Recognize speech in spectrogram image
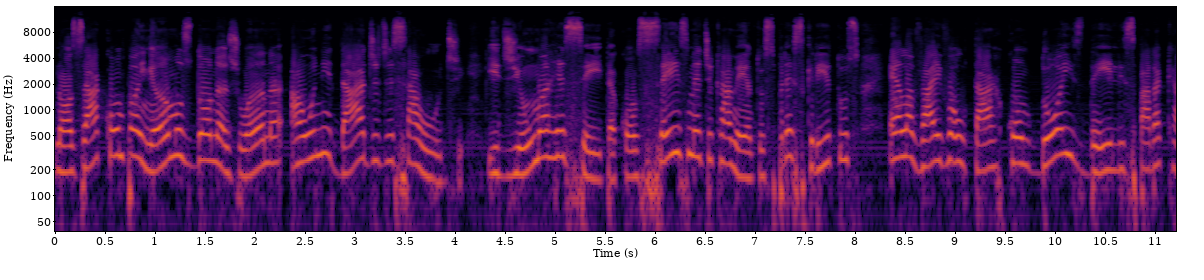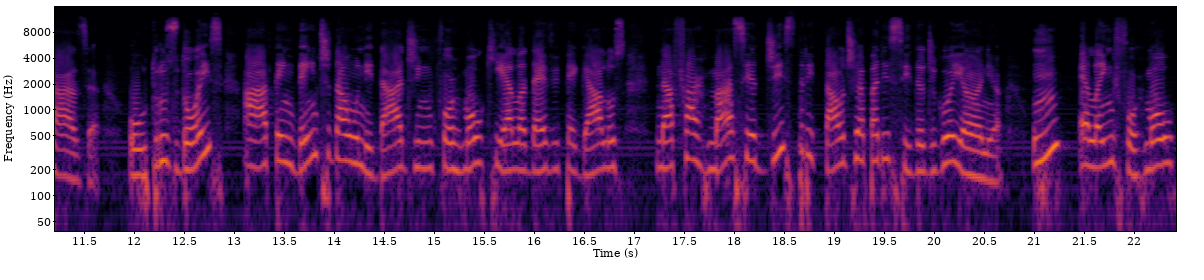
Nós acompanhamos Dona Joana à unidade de saúde e de uma receita com seis medicamentos prescritos, ela vai voltar com dois deles para casa. Outros dois, a atendente da unidade informou que ela deve pegá-los na farmácia distrital de Aparecida de Goiânia. Um, ela informou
